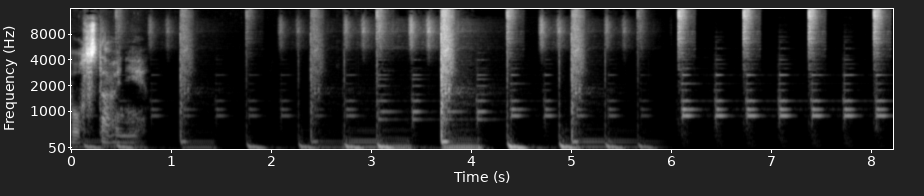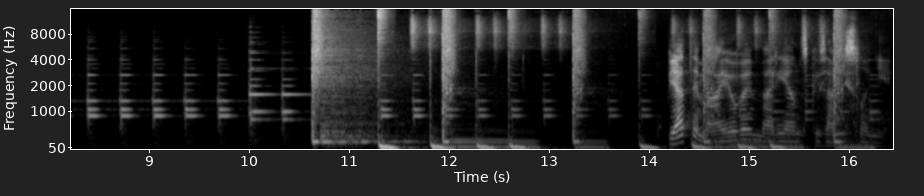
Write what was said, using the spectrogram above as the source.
postavenie. 5. májové mariánske zamyslenie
